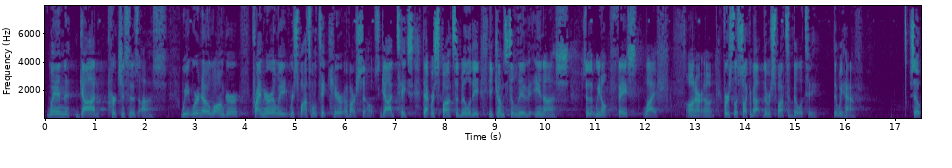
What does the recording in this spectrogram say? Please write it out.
when God purchases us, we, are no longer primarily responsible to take care of ourselves. God takes that responsibility. He comes to live in us so that we don't face life on our own. First, let's talk about the responsibility that we have. So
